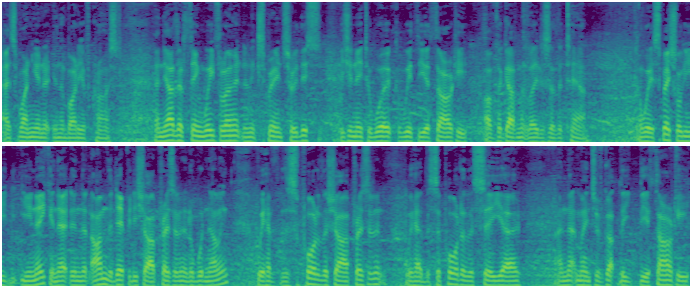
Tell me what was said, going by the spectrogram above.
as one unit in the body of Christ. And the other thing we've learned and experienced through this is you need to work with the authority of the government leaders of the town. And we're especially unique in that, in that I'm the Deputy Shire President of Woodanilling. We have the support of the Shire President, we have the support of the CEO, and that means we've got the, the authority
